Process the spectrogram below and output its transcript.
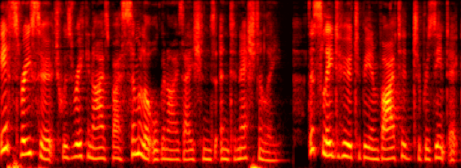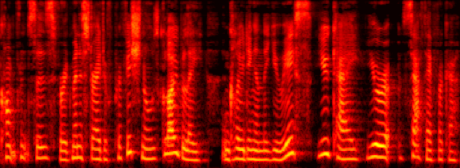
S Research was recognised by similar organisations internationally. This led her to be invited to present at conferences for administrative professionals globally, including in the US, UK, Europe, South Africa,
